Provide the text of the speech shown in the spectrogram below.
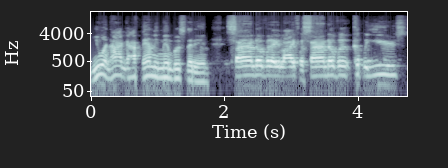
you and I got family members that in signed over their life or signed over a couple years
